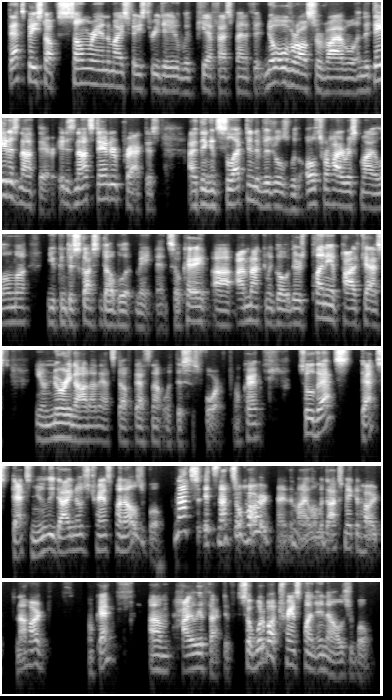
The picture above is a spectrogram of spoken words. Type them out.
that's based off some randomized phase three data with PFS benefit, no overall survival, and the data is not there. It is not standard practice. I think in select individuals with ultra high risk myeloma, you can discuss doublet maintenance. Okay, uh, I'm not going to go. There's plenty of podcasts, you know, nerding out on that stuff. That's not what this is for. Okay, so that's that's that's newly diagnosed transplant eligible. Not it's not so hard. The myeloma docs make it hard. Not hard. Okay, um, highly effective. So what about transplant ineligible?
